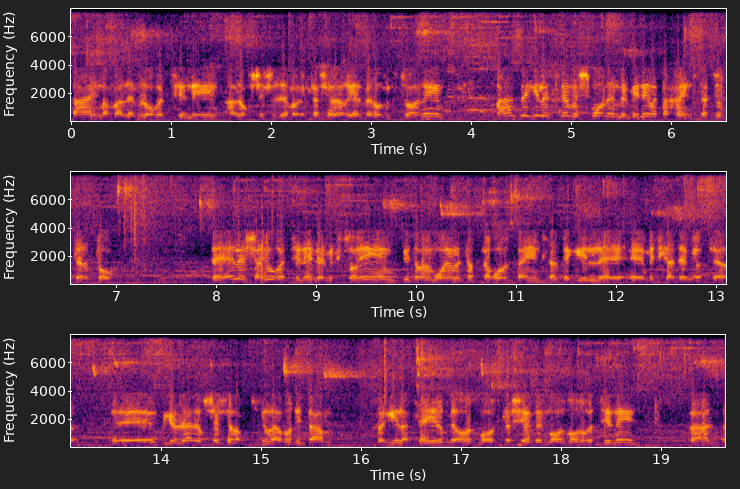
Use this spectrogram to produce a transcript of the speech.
21-2 אבל הם לא רציניים, אני לא חושב שזה במקרה של אריאל ולא מקצוענים ואז בגיל 28 הם מבינים את החיים קצת יותר טוב ואלה שהיו רציניים ומקצועיים, פתאום הם רואים את הפירות באים קצת בגיל אה, אה, מתקדם יותר. בגלל זה אני חושב שאנחנו צריכים לעבוד איתם בגיל הצעיר מאוד מאוד קשה ומאוד מאוד רציני, ואז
